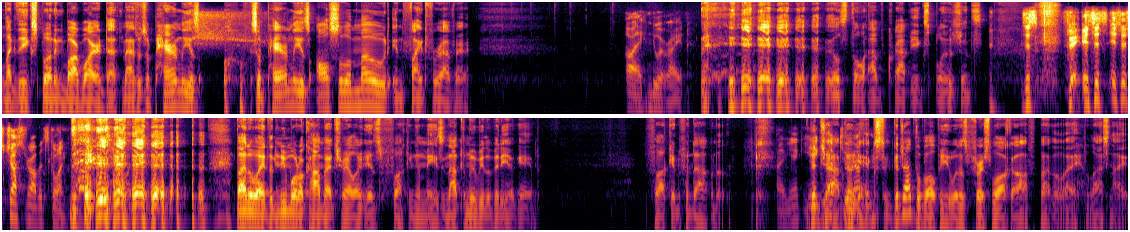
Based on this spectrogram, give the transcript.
Like the exploding barbed wire death match, which apparently is which apparently is also a mode in Fight Forever. Oh, I can do it right. They'll still have crappy explosions. It's just it's just it's just Justin Roberts going. By the way, the new Mortal Kombat trailer is fucking amazing. Not the movie, the video game. Fucking phenomenal. Uh, Yan- Good job, go 2-0. Good job to Volpe with his first walk off, by the way, last night.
